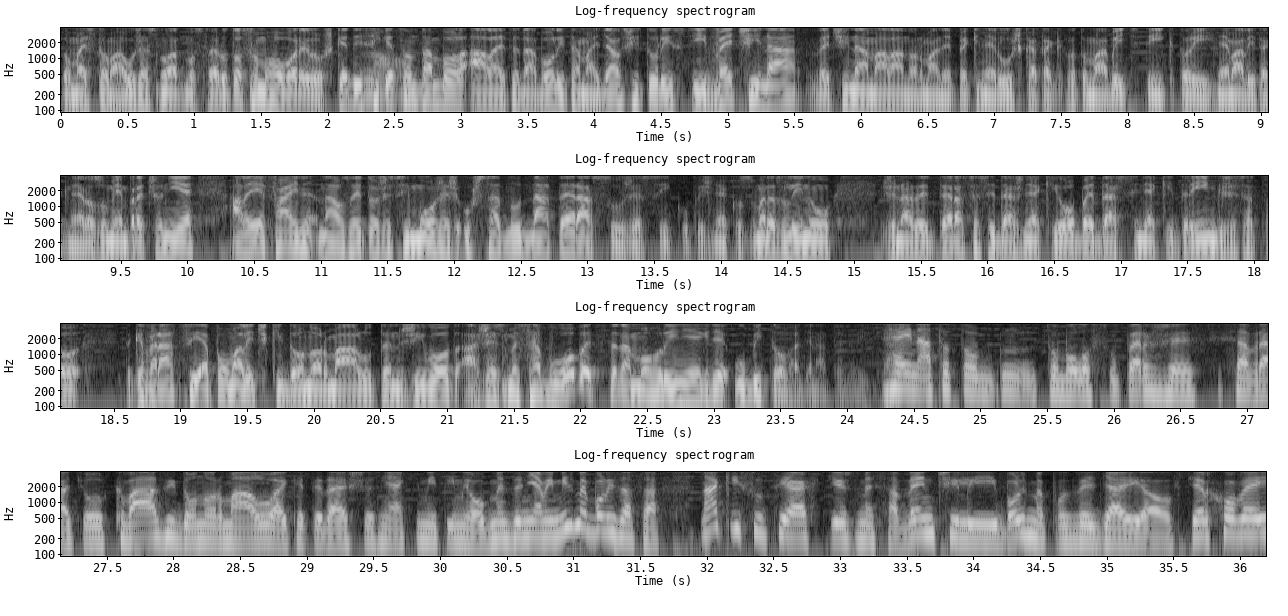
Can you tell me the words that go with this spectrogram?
to mesto má úžasnú atmosféru, to som hovoril už kedysi, no. keď som tam bol, ale teda boli tam aj ďalší turisti. Väčšina, väčšina mala normálne pekne rúška, tak ako to má byť. Tí, ktorí ich nemali, tak nerozumiem, prečo nie. Ale je fajn naozaj to, že si môžeš už sadnúť na terasu, že si kúpiš nejakú zmrzlinu, že na tej terase si dáš nejaký obed, dáš si nejaký drink, že sa to tak vracia pomaličky do normálu ten život a že sme sa vôbec teda mohli niekde ubytovať na ten víkend. Hej, na toto to bolo super, že si sa vrátil kvázi do normálu, aj keď teda ešte s nejakými tými obmedzeniami. My sme boli zasa na Kisuciach, tiež sme sa venčili, boli sme pozrieť aj v Terchovej,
